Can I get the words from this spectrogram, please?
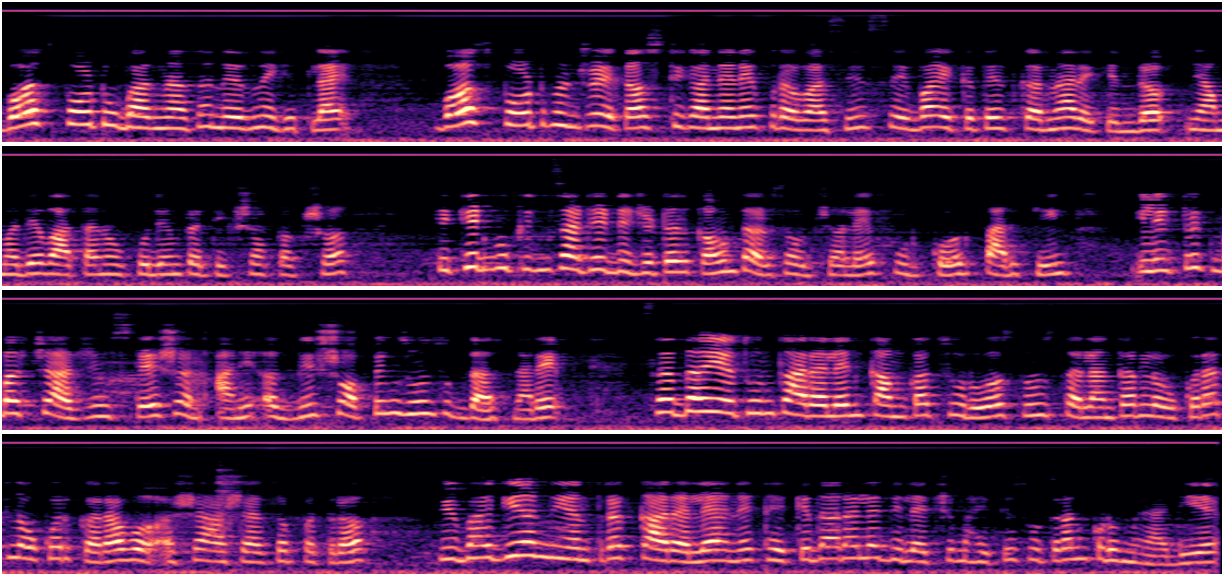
बस पोर्ट उभारण्याचा निर्णय घेतलाय. बस पोर्ट म्हणजे एकाच ठिकाणी अनेक प्रवासी सेवा एकत्रित करणारे केंद्र. यामध्ये वातानुकूलन प्रतीक्षा कक्ष तिकीट बुकिंगसाठी डिजिटल काउंटर शौचालय food court parking electric bus charging station आणि अगदी शॉपिंग झोन सुद्धा असणार. आहे सध्या येथून कार्यालयीन कामकाज सुरू असून स्थलांतर लवकरात लवकर करावं अशा आशयाचं पत्र विभागीय नियंत्रक कार्यालयाने ठेकेदाराला दिल्याची माहिती सूत्रांकडून मिळाली आहे.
